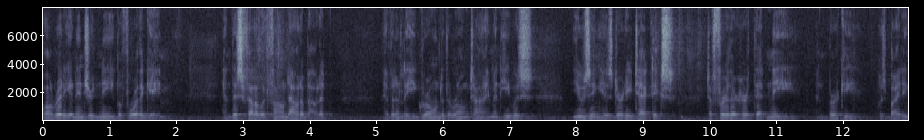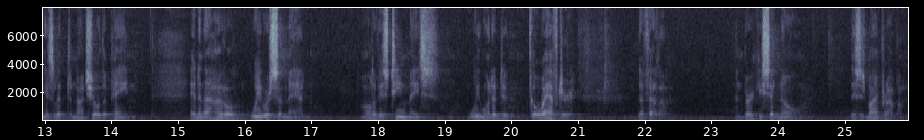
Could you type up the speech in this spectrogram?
already an injured knee before the game, and this fellow had found out about it. Evidently, he groaned at the wrong time, and he was using his dirty tactics to further hurt that knee, and Burgie was biting his lip to not show the pain. And in the huddle, we were so mad, all of his teammates, we wanted to go after the fellow. And Burgie said, No, this is my problem.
